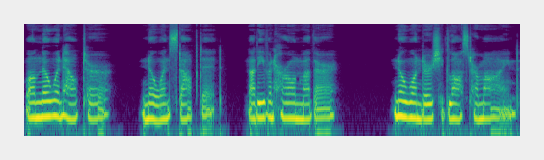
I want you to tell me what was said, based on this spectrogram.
while no one helped her, no one stopped it, not even her own mother. No wonder she'd lost her mind.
